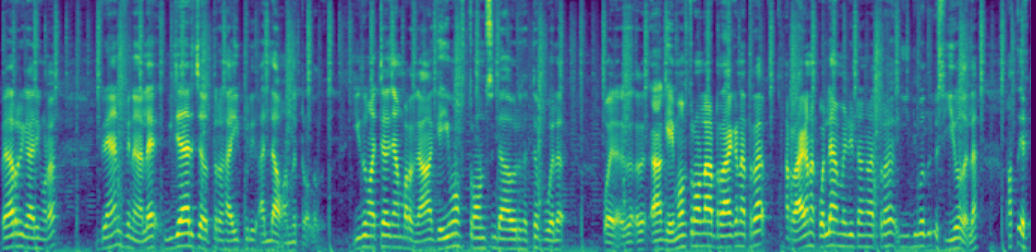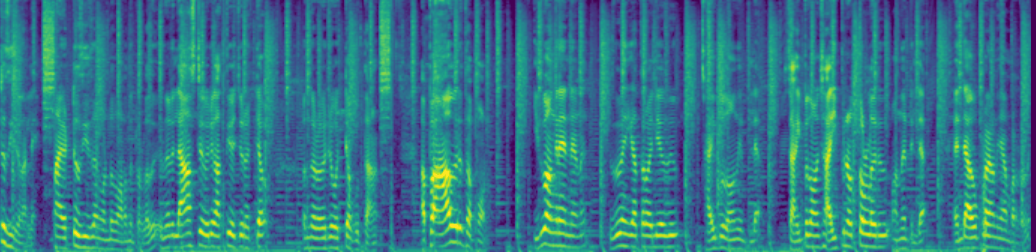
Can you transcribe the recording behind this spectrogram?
വേറൊരു കാര്യം കൂടെ. ഗ്രാൻഡ് ഫിനാലെ വിചാരിച്ച അത്ര ഹൈപ്പിൽ അല്ല വന്നിട്ടുള്ളത്. ഇത് മറ്റേ ഞാൻ പറഞ്ഞില്ല ആ ഗെയിം ഓഫ് ത്രോൺസിന്റെ ആ ഒരു സെറ്റപ്പ് പോലെ ആ ഗെയിം ഓഫ് ത്രോണിൽ ആ ഡ്രാഗൺ അത്ര ആ ഡ്രാഗണെ കൊല്ലാൻ വേണ്ടിയിട്ട് അങ്ങനെ അത്ര ഇരുപത് ഇരുപതല്ല പത്ത് എട്ട് സീസൺ അല്ലേ? ആ എട്ട് സീസൺ കൊണ്ട് നടന്നിട്ടുള്ളത്. എന്നിട്ട് ലാസ്റ്റ് ഒരു കത്തി വെച്ചൊരു ഒറ്റ എന്താ ഒരു ഒറ്റ കുത്താണ്. അപ്പോൾ ആ ഒരു തപ്പമാണ് ഇതും അങ്ങനെ തന്നെയാണ്. ഇതും എനിക്ക് അത്ര വലിയൊരു ഹൈപ്പ് തോന്നിയിട്ടില്ല. ഹൈപ്പ് തോന്നിച്ച ഹൈപ്പിനൊത്തുള്ളൊരു വന്നിട്ടില്ല. എന്റെ അഭിപ്രായമാണ് ഞാൻ പറഞ്ഞത്.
